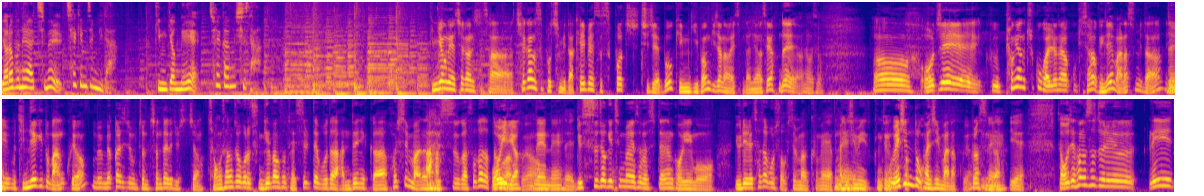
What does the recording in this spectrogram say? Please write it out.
여러분의 아침을 책임집니다. 김경래의 최강 시사. 김경래 최강 시사 최강 스포츠입니다. KBS 스포츠 취재부 김기범 기자 나와 있습니다. 안녕하세요. 네, 안녕하세요. 어, 어제 그 평양 축구 관련해 갖고 기사가 굉장히 많았습니다. 네. 뭐 뒷얘기도 많고요. 몇, 몇 가지 좀 전, 전달해 주시죠. 정상적으로 중계 방송 됐을 때보다 안 되니까 훨씬 많은 아, 뉴스가 쏟아졌던 오히려? 것 같고요. 네네. 네, 뉴스적인 측면에서 봤을 때는 거의 뭐 유례를 찾아볼 수 없을 만큼의 관심이 굉장히 네. 외신도 높았고. 관심이 많았고요. 그렇습니다. 네. 예. 자, 어제 선수들이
